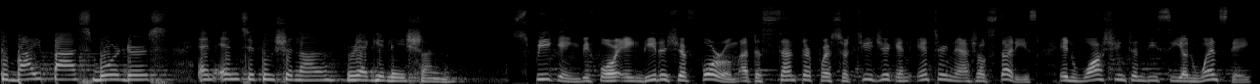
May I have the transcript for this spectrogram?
to bypass borders and institutional regulation. Speaking before a leadership forum at the Center for Strategic and International Studies in Washington, D.C. on Wednesday,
